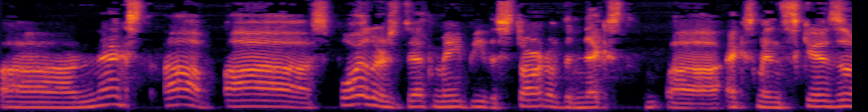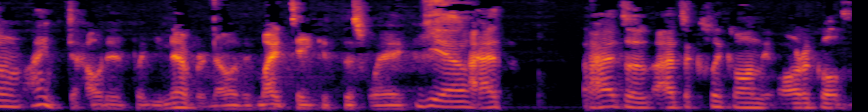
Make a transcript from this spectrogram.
Uh, next up, uh, spoilers. Death may be the start of the next uh, X Men schism. I doubt it, but you never know. They might take it this way. yeah, I had I had to I had to click on the article to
